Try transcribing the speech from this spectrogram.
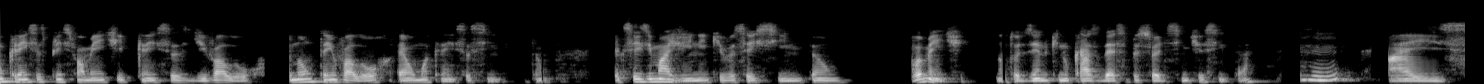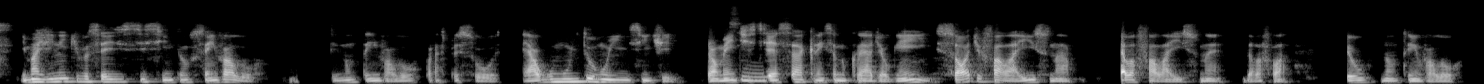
São crenças, principalmente crenças de valor. Eu não tenho valor é uma crença, sim. Então, é que vocês imaginem que vocês sintam. Novamente, não estou dizendo que no caso dessa pessoa ele sentir assim, tá? Uhum. Mas imaginem que vocês se sintam sem valor. Vocês não têm valor para as pessoas. É algo muito ruim de sentir. Realmente, Sim. se essa é crença nuclear de alguém, só de falar isso, na, ela falar isso, né? Dela falar, eu não tenho valor,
